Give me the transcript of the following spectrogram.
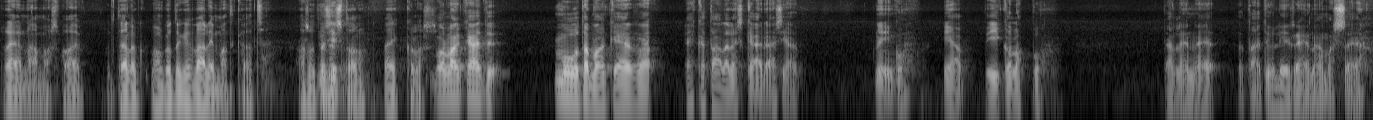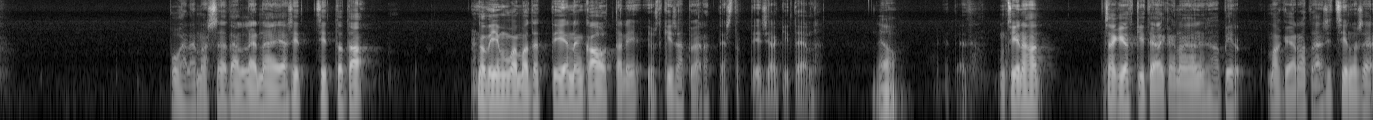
treenaamassa vai täällä on kuitenkin välimatka, että asut No siis- tuolla Veikkolassa? Me ollaan käyty muutaman kerran, ehkä talvessa käydään siellä niin kuin, ihan viikonloppu tälleen näin, jotain tyyliin reenaamassa ja puhelemassa ja tälleen näin. Ja sit, sit tota, no viime vuonna otettiin ennen kautta, niin just kisapyörät testattiin siellä Kiteellä. Joo, Mutta siinähän, säkin oot Kiteellä niin on pir- makea rata ja sit siinä on se,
